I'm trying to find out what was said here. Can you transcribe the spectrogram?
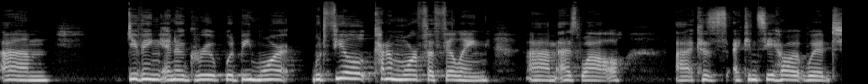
um, giving in a group would be more would feel kind of more fulfilling um, as well because uh, I can see how it would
